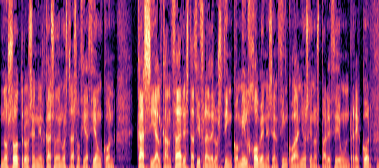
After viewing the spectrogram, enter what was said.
nosotros, en el caso de nuestra asociación, con casi alcanzar esta cifra de los 5.000 jóvenes en 5 años, que nos parece un récord, mm.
